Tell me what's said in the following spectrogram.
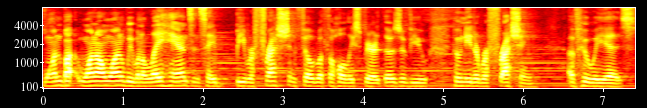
one, on one, we want to lay hands and say, Be refreshed and filled with the Holy Spirit. Those of you who need a refreshing of who He is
